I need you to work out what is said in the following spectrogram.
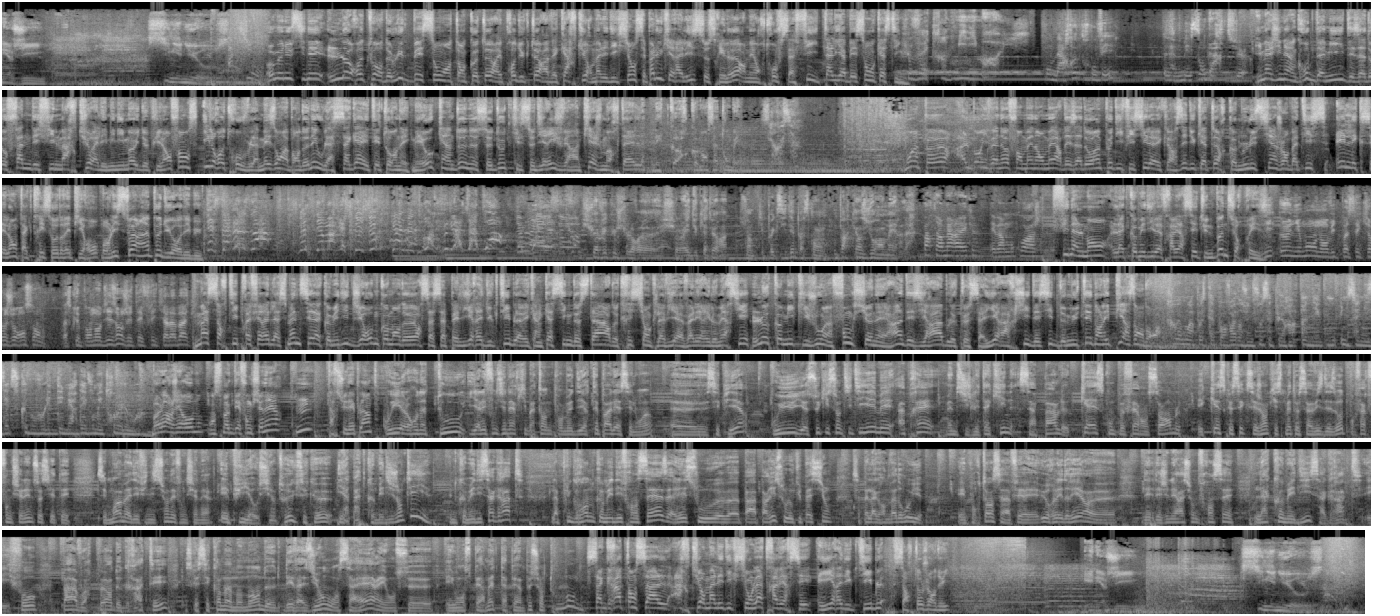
Énergie. News. Au menu ciné, le retour de Luc Besson en tant qu'auteur et producteur avec Arthur Malédiction. C'est pas lui qui réalise ce thriller, mais on retrouve sa fille Talia Besson au casting. Je veux être un Minimoys. On a retrouvé la maison d'Arthur. Imaginez un groupe d'amis, des ados fans des films Arthur et les Minimoys depuis l'enfance. Ils retrouvent la maison abandonnée où la saga a été tournée. Mais aucun d'eux ne se doute qu'ils se dirigent vers un piège mortel. Les corps commencent à tomber. C'est quoi ça? Moins peur, Alban Ivanov emmène en mer des ados un peu difficiles avec leurs éducateurs comme Lucien Jean-Baptiste et l'excellente actrice Audrey Pirot. Bon, l'histoire est un peu dure au début. T'es sérieuse là? Je vais te démarrer, je te jure Je suis grâce à toi Je suis avec eux, je suis leur, euh, je suis leur éducateur. Hein. Je suis un petit peu excité parce qu'on on part 15 jours en mer là. Partez en mer avec eux. Eh ben bon courage. Finalement, la comédie La Traversée est une bonne surprise. Ni eux ni moi on a envie de passer 15 jours ensemble. Parce que pendant 10 ans j'étais flic à la BAC. Ma sortie préférée de la semaine, c'est la comédie de Jérôme Commandeur. Ça s'appelle Irréductible avec un casting de stars de Christian Clavier à Valérie Lemercier. Le comique qui joue un fonctionnaire indésirable que sa hiérarchie décide de muter dans les pires endroits. Trouvez-moi un poste à pourvoir dans une fosse à purin, un égout, une sanisette, ce que vous voulez démerder, vous m'y trouvez le moins. Bon alors Jérôme, on se moque des fonctionnaires Hmm T'as reçu des plaintes? Oui, alors on a tout. Il y a les fonctionnaires qui m'attendent pour me dire t'es pas allé assez loin. Euh, c'est pire. Oui, il y a ceux qui sont titillés, mais après, même si je les taquine, ça parle de qu'est-ce qu'on peut faire ensemble et qu'est-ce que c'est que ces gens qui se mettent au service des autres pour faire fonctionner une société. C'est moi ma définition des fonctionnaires. Et puis il y a aussi un truc, c'est que il y a pas de comédie gentille. Une comédie ça gratte. La plus grande comédie française, elle est sous euh, à Paris sous l'occupation. Ça s'appelle La Grande Vadrouille. Et pourtant, ça a fait hurler de rire euh, des, générations de Français. La comédie, ça gratte. Et il faut pas avoir peur de gratter, parce que c'est comme un moment d'évasion où on s'aère et on se et où on se permet de taper un peu sur tout le monde. Ça gratte en salle. Arthur Malédiction, La Traversée et Irréductible sortent aujourd'hui. Énergie. Signe News.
